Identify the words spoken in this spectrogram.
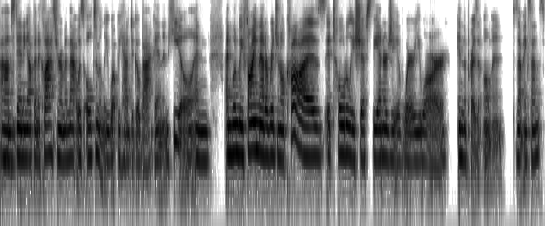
um, mm-hmm. standing up in a classroom and that was ultimately what we had to go back in and heal. And and when we find that original cause it totally shifts the energy of where you are in the present moment. Does that make sense?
